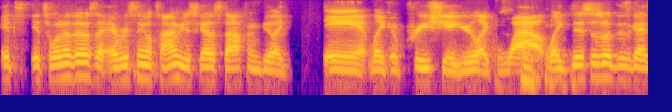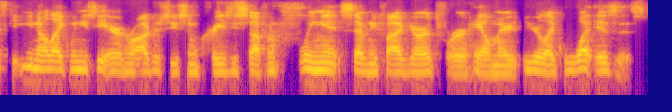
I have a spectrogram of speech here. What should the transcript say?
it's it's one of those that every single time you just gotta stop and be like, damn, like appreciate. You're like, wow, like this is what this guy's. You know, like when you see Aaron Rodgers do some crazy stuff and fling it 75 yards for a hail mary, you're like, what is this?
